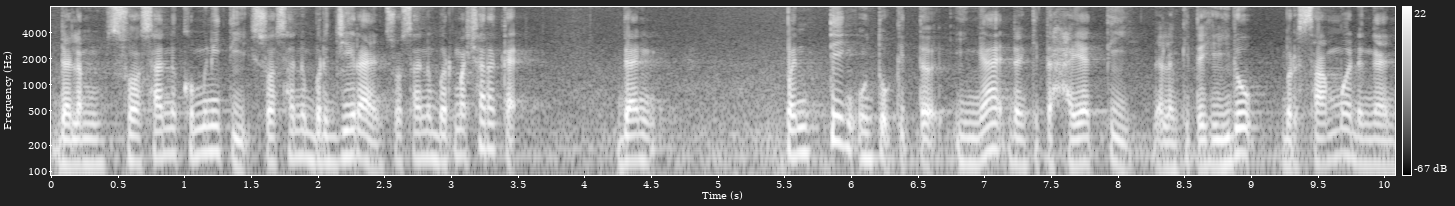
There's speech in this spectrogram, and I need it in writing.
dalam suasana komuniti, suasana berjiran, suasana bermasyarakat. Dan penting untuk kita ingat dan kita hayati dalam kita hidup bersama dengan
